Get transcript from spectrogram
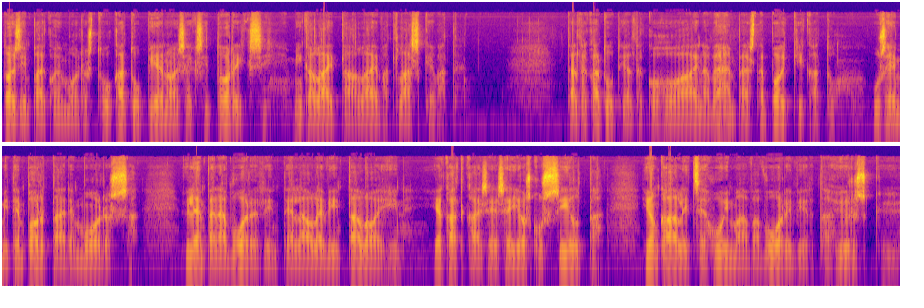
Toisin paikoin muodostuu katu pienoiseksi toriksi, minkä laitaa laivat laskevat. Tältä katutieltä kohoaa aina vähän päästä poikkikatu, useimmiten portaiden muodossa, ylempänä vuoririnteellä oleviin taloihin, ja katkaisee se joskus silta, jonka alitse huimaava vuorivirta hyrskyy,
